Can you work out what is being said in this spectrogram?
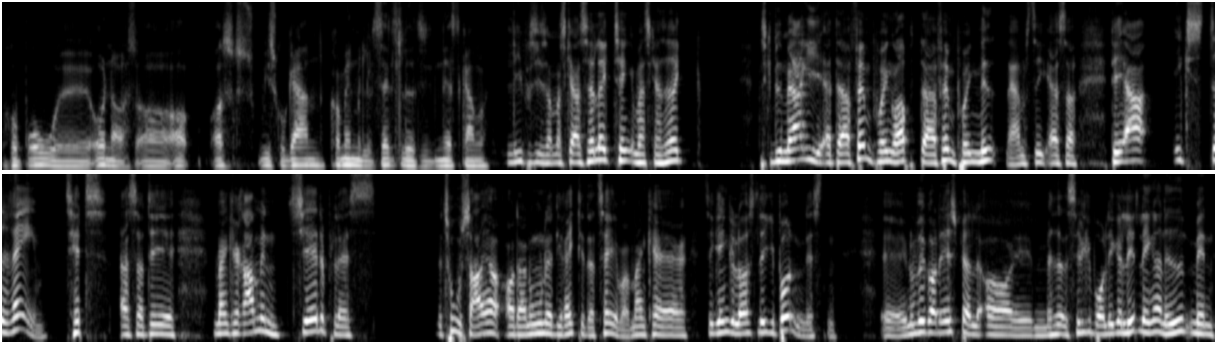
Hobro øh, under os, og, og og vi skulle gerne komme ind med lidt selvtillid til de næste kampe. Lige præcis, og man skal altså heller ikke tænke, man skal altså ikke man skal blive mærke i, at der er fem point op, der er fem point ned nærmest. Ikke? Altså, det er ekstremt tæt. Altså, det, man kan ramme en 6. plads med to sejre, og der er nogle af de rigtige, der taber. Man kan til gengæld også ligge i bunden næsten. Øh, nu ved jeg godt, at Esbjerg og øh, hvad hedder Silkeborg ligger lidt længere nede, men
